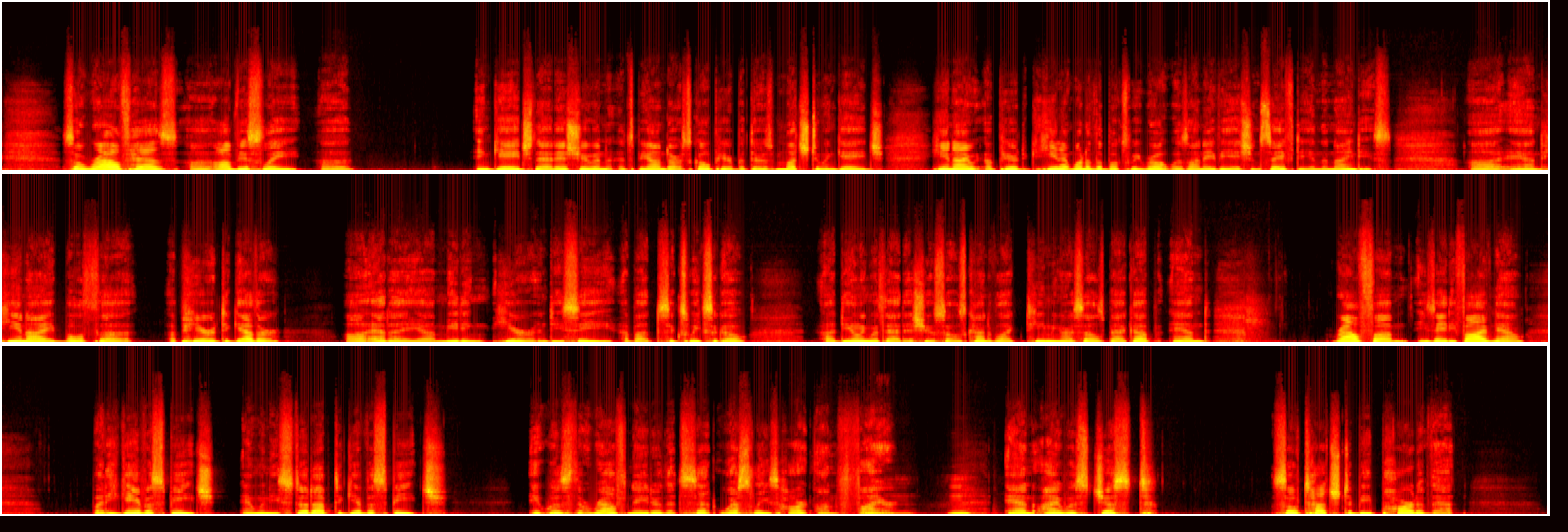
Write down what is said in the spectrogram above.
So Ralph has uh, obviously uh, engaged that issue, and it's beyond our scope here, but there's much to engage. He and I appeared, he and I, one of the books we wrote was on aviation safety in the 90s. Uh, and he and I both uh, appeared together uh, at a uh, meeting here in D.C. about six weeks ago, uh, dealing with that issue. So it was kind of like teaming ourselves back up. And Ralph, um, he's 85 now, but he gave a speech. And when he stood up to give a speech, it was the Ralph Nader that set Wesley's heart on fire. And I was just so touched to be part of that.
